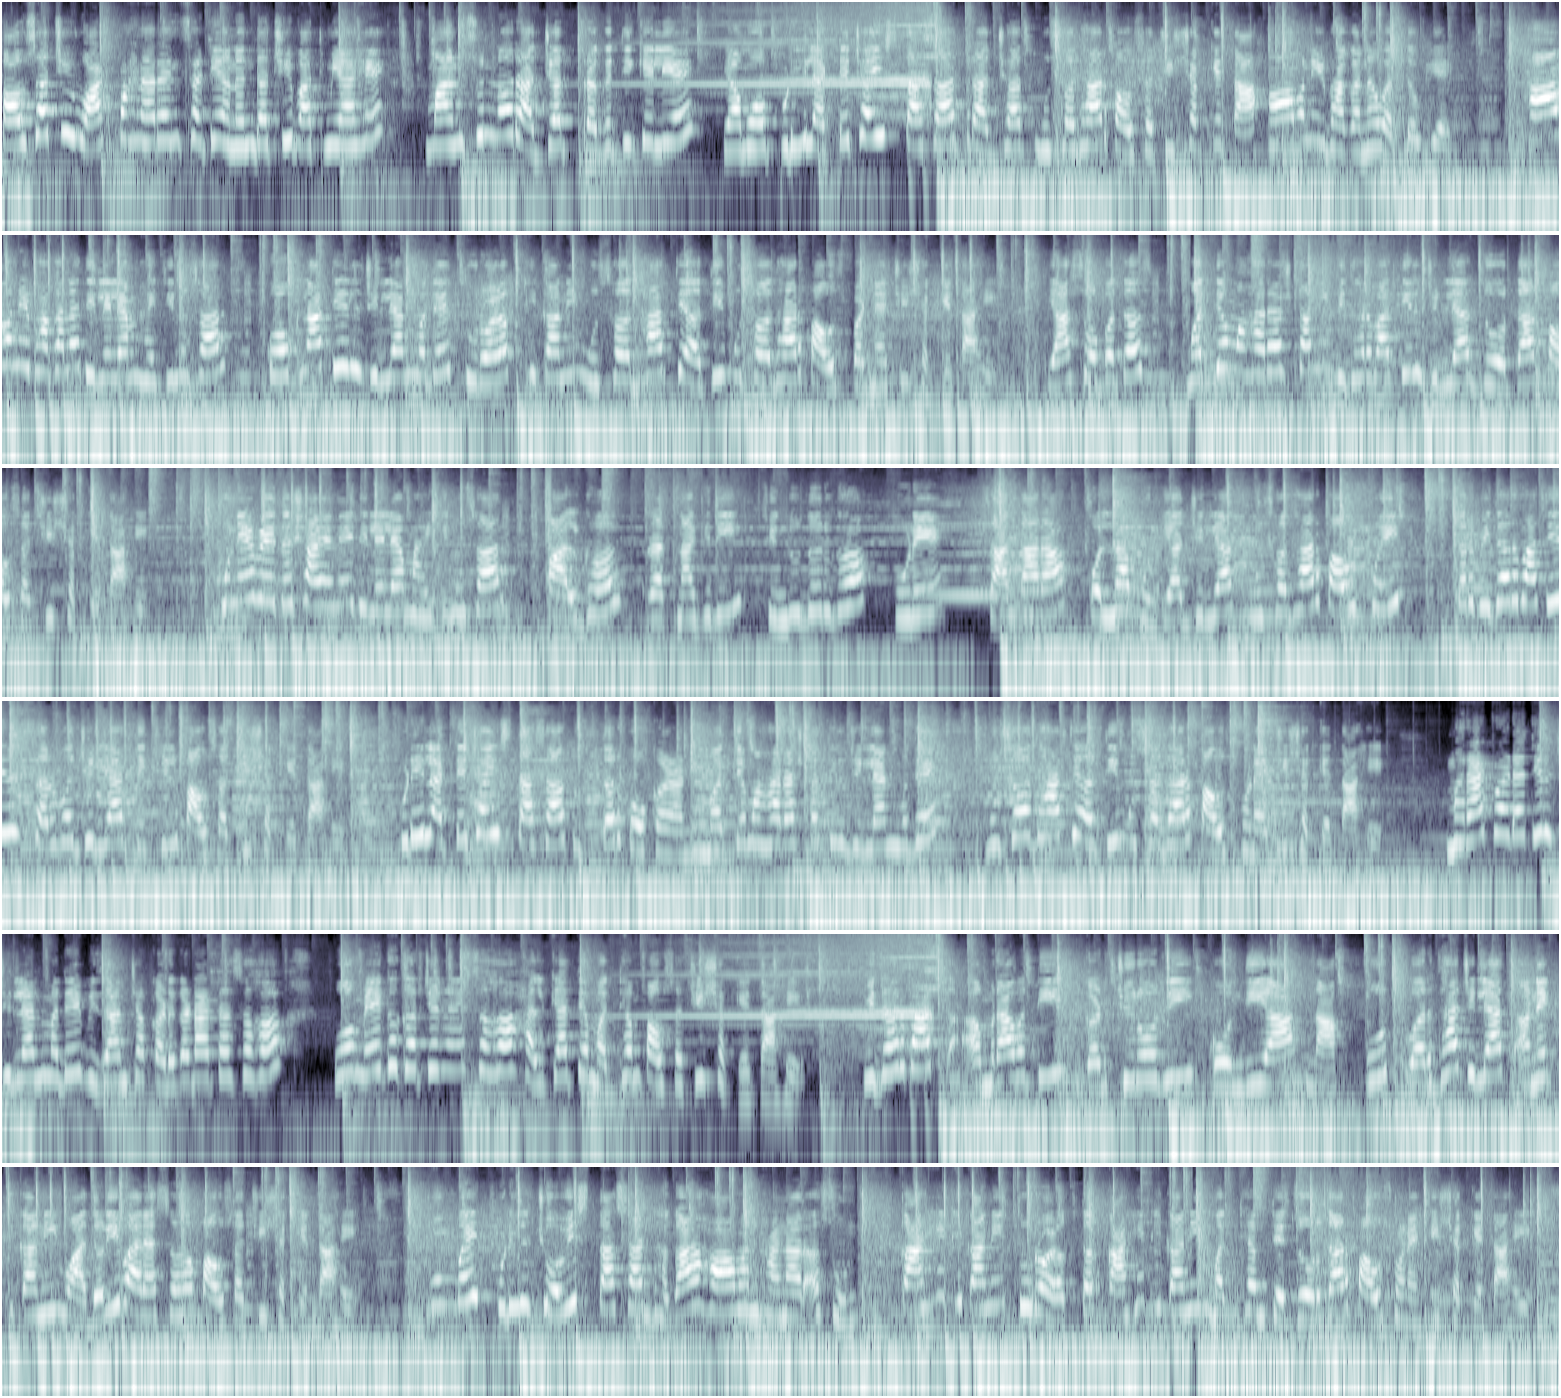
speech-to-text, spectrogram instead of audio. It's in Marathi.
पावसाची वाट पाहणाऱ्यांसाठी आनंदाची बातमी आहे. मान्सूननं राज्यात प्रगती केली आहे. यामुळे पुढील अठ्ठेचाळीस तासात राज्यात मुसळधार पावसाची शक्यता हवामान विभागानं वर्तवली आहे. हवामान विभागानं दिलेल्या माहितीनुसार कोकणातील जिल्ह्यांमध्ये तुरळक ठिकाणी मुसळधार ते अतिमुसळधार पाऊस पडण्याची शक्यता आहे. यासोबतच मध्य महाराष्ट्र आणि विदर्भातील जिल्ह्यात जोरदार पावसाची शक्यता आहे. पुणे वेधशाळेने दिलेल्या माहितीनुसार पालघर रत्नागिरी सिंधुदुर्ग पुणे सातारा कोल्हापूर या जिल्ह्यात मुसळधार पाऊस होईल तर विदर्भातील सर्व जिल्ह्यात देखील पावसाची शक्यता आहे. पुढील अठ्ठेचाळीस तासात उत्तर कोकण आणि मध्य महाराष्ट्रातील जिल्ह्यांमध्ये मुसळधार ते अतिमुसळधार पाऊस होण्याची शक्यता आहे. मराठवाड्यातील जिल्ह्यांमध्ये विजांच्या कडकडाटासह व मेघगर्जनेसह हलक्या ते मध्यम पावसाची शक्यता आहे. विदर्भात अमरावती गडचिरोली गोंदिया नागपूर वर्धा जिल्ह्यात अनेक ठिकाणी वादळी वाऱ्यासह पावसाची शक्यता आहे. मुंबईत पुढील चोवीस तासात ढगाळ हवामान राहणार असून काही ठिकाणी तुरळक तर काही ठिकाणी मध्यम ते जोरदार पाऊस होण्याची शक्यता आहे.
